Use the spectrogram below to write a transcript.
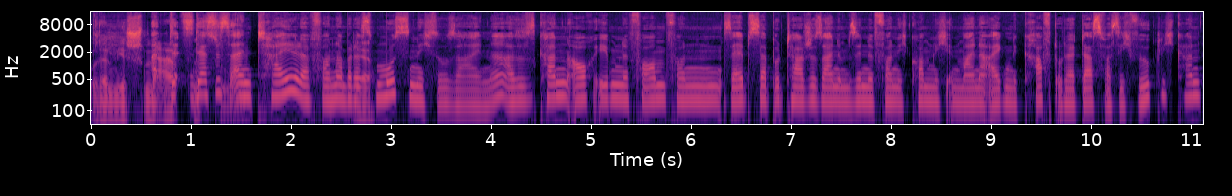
oder mir Schmerzen Das ist ein Teil davon, aber das Ja. muss nicht so sein. Ne? Also es kann auch eben eine Form von Selbstsabotage sein im Sinne von, ich komme nicht in meine eigene Kraft oder das, was ich wirklich kann.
